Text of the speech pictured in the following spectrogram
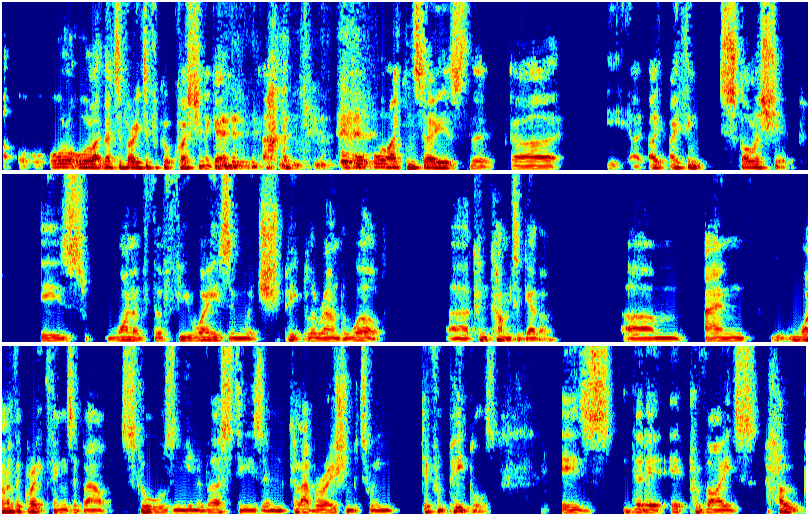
all, all, that's a very difficult question again. all, all, I can say is that uh, I, I, think scholarship is one of the few ways in which people around the world uh, can come together. Um, and one of the great things about schools and universities and collaboration between different peoples is that it, it provides hope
